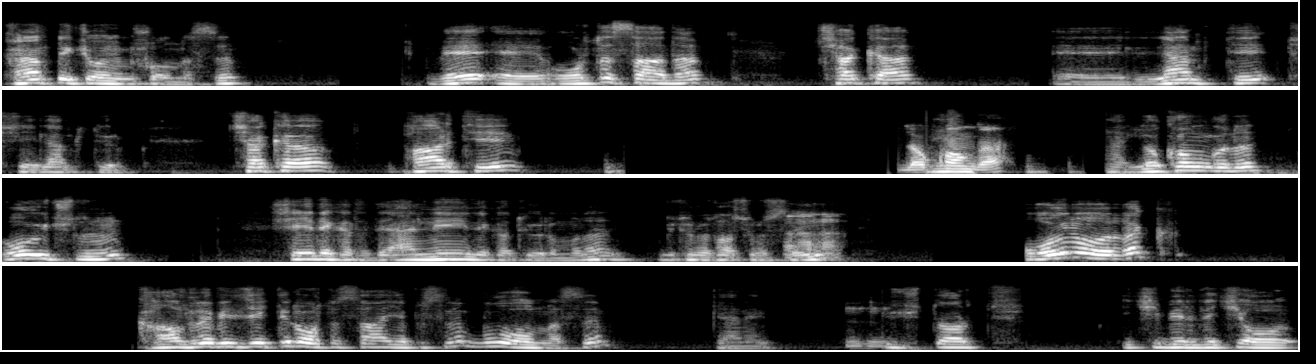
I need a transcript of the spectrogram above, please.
kanat beki oynamış olması ve e, orta sahada Çaka e, Lamptey şey Lamptey diyorum. Çaka Parti Lokonga. ha, Lokongo'nun o üçlünün şeyi de katıyor. Elneyi de katıyorum buna. Bütün rotasyonu sayayım. Aha. Oyun olarak kaldırabilecekleri orta saha yapısının bu olması. Yani Hı hı. 3-4-2-1'deki o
